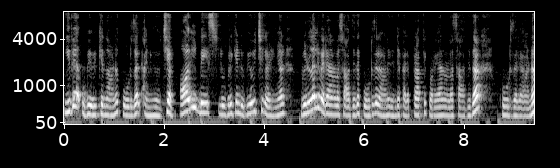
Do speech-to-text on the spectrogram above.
ഇവ ഉപയോഗിക്കുന്നതാണ് കൂടുതൽ അനുയോജ്യം. ഓയിൽ ബേസ്ഡ് ലൂബ്രിക്കന്റ് ഉപയോഗിച്ച് കഴിഞ്ഞാൽ വിള്ളൽ വരാനുള്ള സാധ്യത കൂടുതലാണ് ഇതിന്റെ ഫലപ്രാപ്തി കുറയാനുള്ള സാധ്യത കൂടുതലാണ്.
